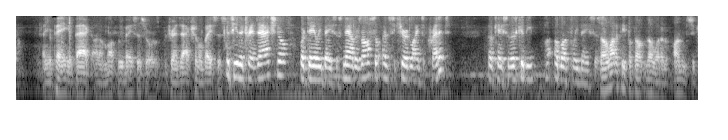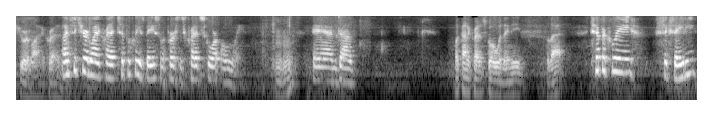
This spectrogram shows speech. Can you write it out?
And you're paying it back on a monthly basis or a transactional basis? It's either transactional or daily basis. Now, there's also unsecured lines of credit. Okay, so those could be a monthly basis. So a lot of people don't know what an unsecured line of credit is. Unsecured line of credit typically is based on a person's credit score only. Mm-hmm. And uh, What kind of credit score would they need for that? typically 680.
